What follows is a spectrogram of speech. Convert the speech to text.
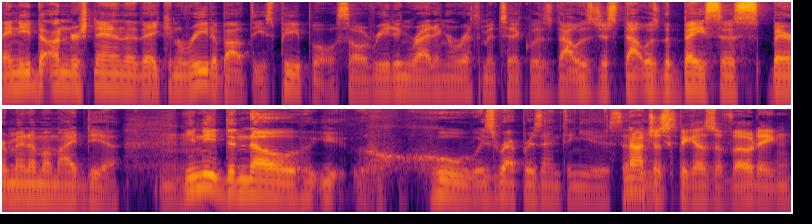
They need to understand that they can read about these people. So reading, writing, arithmetic was that was just that was the basis, bare minimum idea. You mm-hmm. need to know you, who is representing you. So Not you just because of voting,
